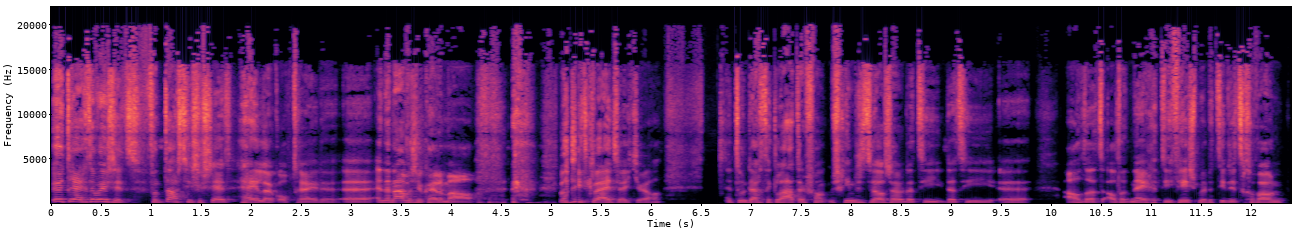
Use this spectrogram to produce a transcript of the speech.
Utrecht, hoe is het? Fantastische set, heel leuk optreden. Uh, en daarna was hij ook helemaal, was niet kwijt, weet je wel. En toen dacht ik later van, misschien is het wel zo dat hij, dat hij uh, al, dat, al dat negativisme, dat hij dit gewoon,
